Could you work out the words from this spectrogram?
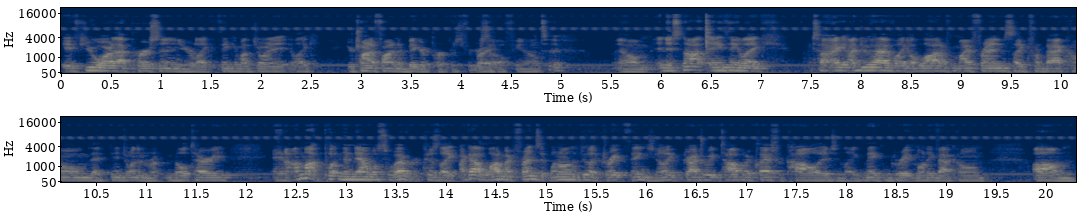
if you are that person and you're like thinking about joining it, like you're trying to find a bigger purpose for Right. yourself, you know. it. Um, and it's not anything like. So I, I do have like a lot of my friends like from back home that didn't join the military, and I'm not putting them down whatsoever because like I got a lot of my friends that went on to do like great things. You know, like graduate top of their class for college and like making great money back home. Um,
